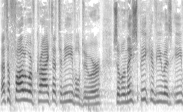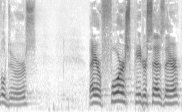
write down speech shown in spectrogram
that's a follower of Christ, that's an evildoer. So when they speak of you as evildoers, they are forced, Peter says there,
